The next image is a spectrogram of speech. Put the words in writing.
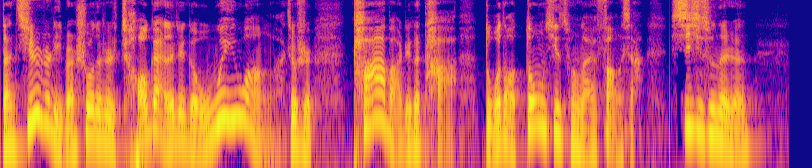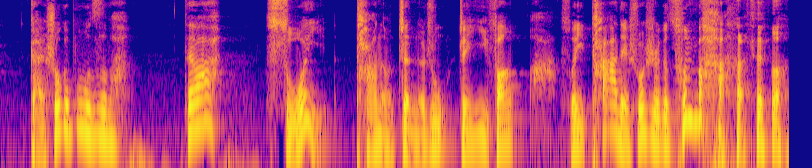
但其实这里边说的是晁盖的这个威望啊，就是他把这个塔夺到东西村来放下，西溪村的人敢说个不字吗？对吧？所以。他能镇得住这一方啊，所以他得说是个村霸，对吧？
